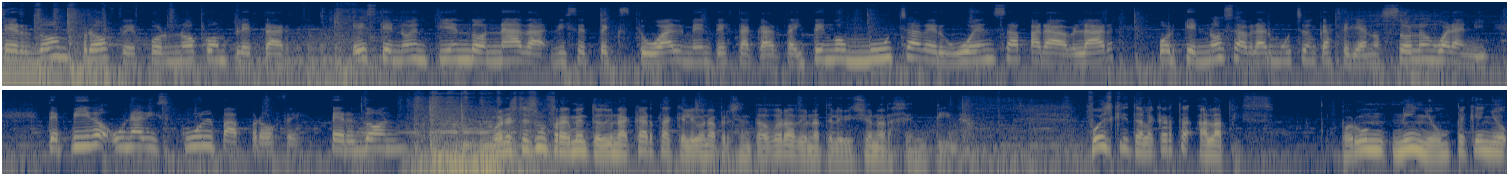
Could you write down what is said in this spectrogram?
Perdón, profe, por no completar. Es que no entiendo nada, dice textualmente esta carta, y tengo mucha vergüenza para hablar porque no sé hablar mucho en castellano, solo en guaraní. Te pido una disculpa, profe. Perdón. Bueno, este es un fragmento de una carta que lee una presentadora de una televisión argentina. Fue escrita la carta a lápiz por un niño, un pequeño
